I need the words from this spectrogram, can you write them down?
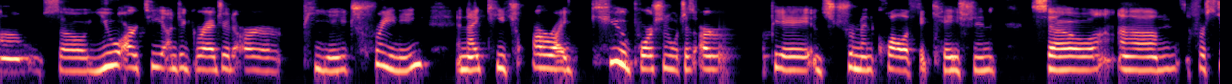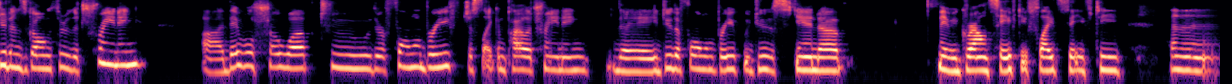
um, so URT undergraduate RPA training, and I teach RIQ portion, which is RPA instrument qualification. So um, for students going through the training, uh, they will show up to their formal brief, just like in pilot training. They do the formal brief, we do the stand up, maybe ground safety, flight safety, and then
